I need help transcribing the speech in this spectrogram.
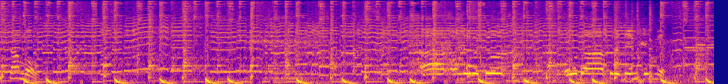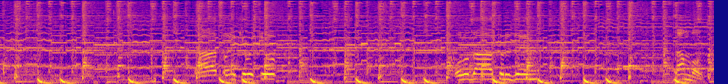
İstanbul. Saat 11 buçuk. Uludağ Turizm İzmir. Saat 12 buçuk. Uludağ Turizm İstanbul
